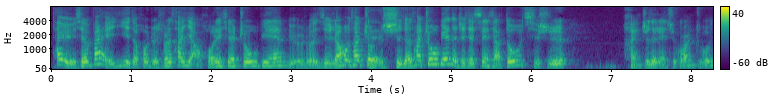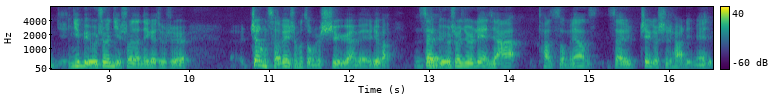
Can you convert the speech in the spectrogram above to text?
它有一些外溢的，或者说它养活了一些周边，比如说，就然后它周使得它周边的这些现象都其实很值得人去关注。你你比如说你说的那个，就是政策为什么总是事与愿违，对吧？再比如说就是链家它怎么样在这个市场里面，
